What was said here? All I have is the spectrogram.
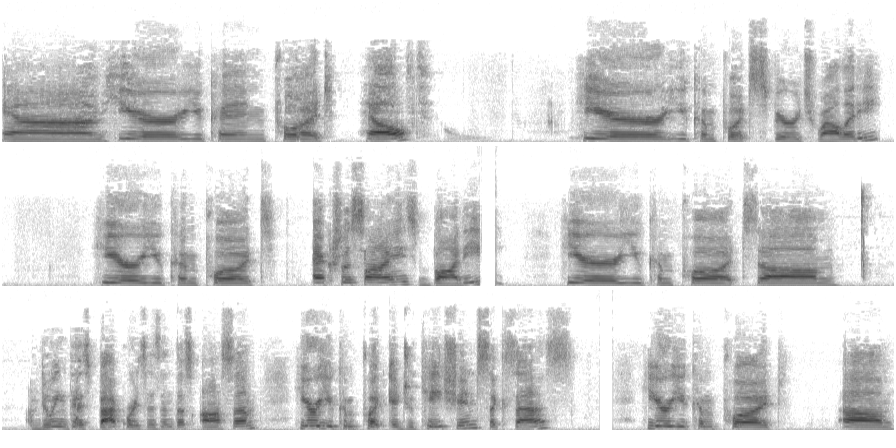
and here you can put health here you can put spirituality. Here you can put exercise body. Here you can put um, I'm doing this backwards isn't this awesome? Here you can put education success. Here you can put um,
